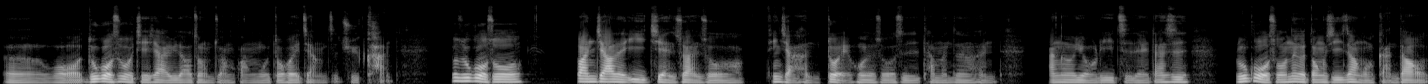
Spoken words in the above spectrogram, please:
呃，我如果是我接下来遇到这种状况，我都会这样子去看。就如果说专家的意见虽然说听起来很对，或者说是他们真的很强而有力之类，但是如果说那个东西让我感到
